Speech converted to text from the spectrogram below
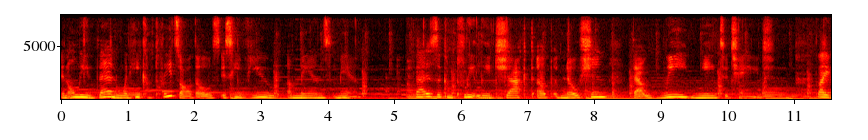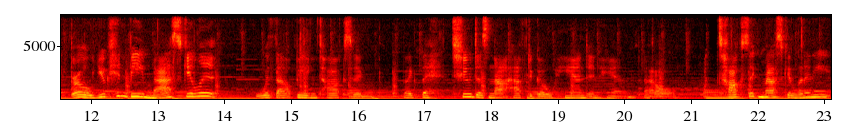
And only then, when he completes all those, is he viewed a man's man. That is a completely jacked up notion that we need to change. Like, bro, you can be masculine without being toxic. Like, the two does not have to go hand in hand at all. Toxic masculinity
